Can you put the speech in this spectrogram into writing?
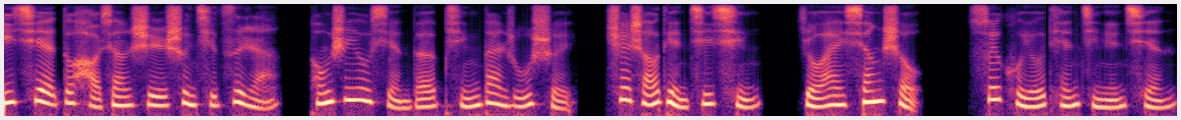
一切都好像是顺其自然，同时又显得平淡如水，缺少点激情，有爱相守，虽苦犹甜。几年前，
